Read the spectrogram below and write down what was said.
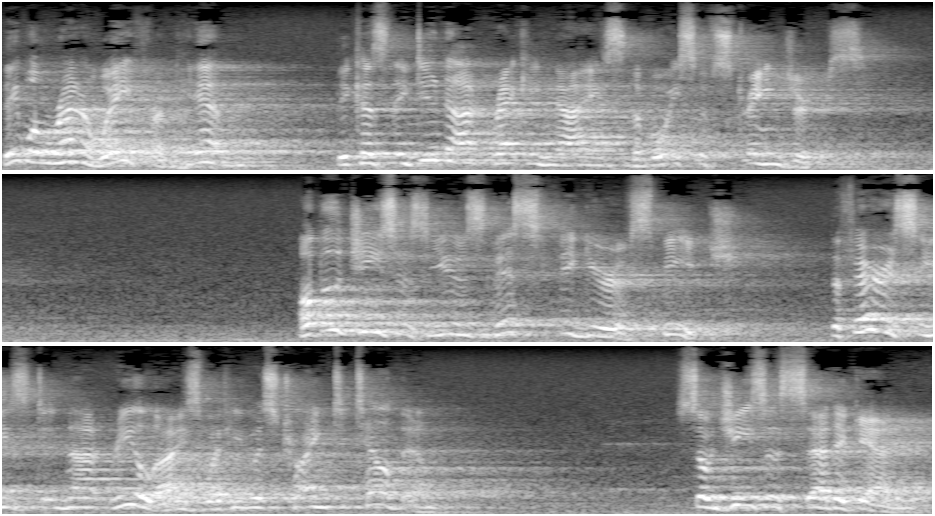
They will run away from him because they do not recognize the voice of strangers. Although Jesus used this figure of speech, the Pharisees did not realize what he was trying to tell them. So Jesus said again,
